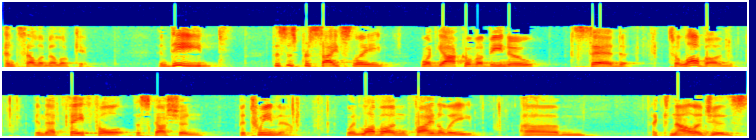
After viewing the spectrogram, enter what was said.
and Tzelem Elokim. Indeed, this is precisely what Yaakov Avinu said to Lavan in that faithful discussion between them. When Lavan finally um, acknowledges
